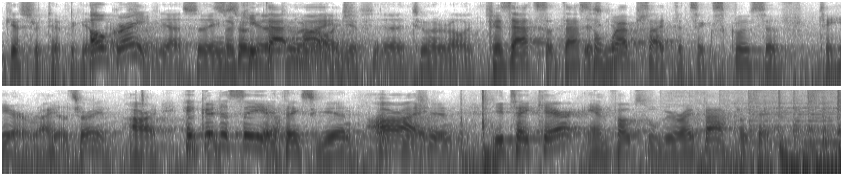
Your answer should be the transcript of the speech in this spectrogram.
gift certificate. Oh, great. Yeah, so they can So still keep get that a in two hundred dollar mind. gift. Uh, two hundred dollar. because that's that's a website that's exclusive to here, right? That's right. All right. Hey, good to see you. Hey, thanks again. I All right. appreciate it. You take care, and folks, we'll be right back. Okay.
